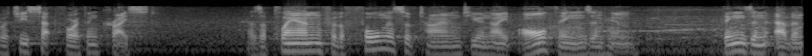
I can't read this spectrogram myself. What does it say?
which he set forth in Christ, as a plan for the fullness of time to unite all things in him, things in heaven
